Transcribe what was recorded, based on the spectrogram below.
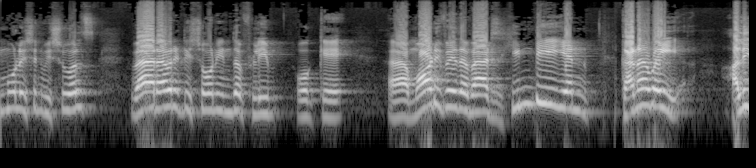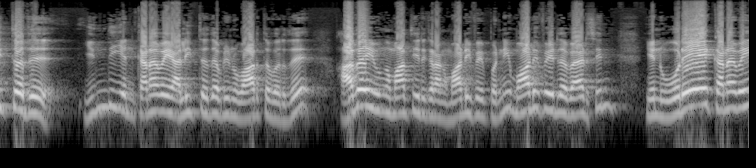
immolation visuals wherever it is shown in the film okay modify the words Hindi என் கனவை அழித்தது. இந்தி என் கனவை அழித்தது அப்படின்னு ஒரு வார்த்தை வருது. அதை இவங்க மாற்றிருக்கிறாங்க மாடிஃபை பண்ணி மாடிஃபை த வேர்ட்ஸ் இன் என் ஒரே கனவை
